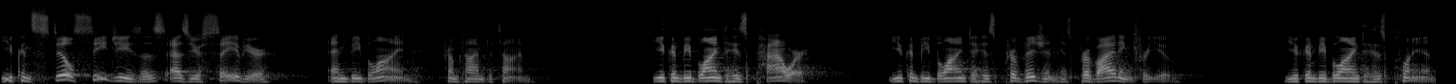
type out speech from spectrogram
You can still see Jesus as your Savior and be blind from time to time. You can be blind to His power. You can be blind to His provision, His providing for you. You can be blind to His plan.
